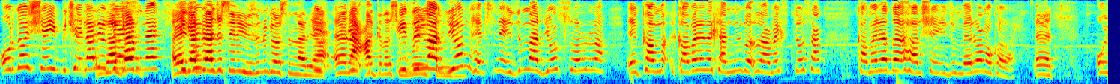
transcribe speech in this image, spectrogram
Orada şey bir şeyler Ya yazıyor. gel, hepsine ay gel birazcık senin yüzünü görsünler ya. İ- evet İ- arkadaşlar. bu İzin ver diyorsun. Hepsine izin ver diyorsun. Sonra e, kam- kamerada kendini göstermek istiyorsan kamerada her şeye izin veriyorsun o kadar. Evet. Oy,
